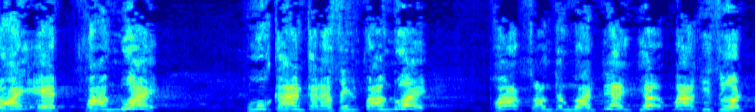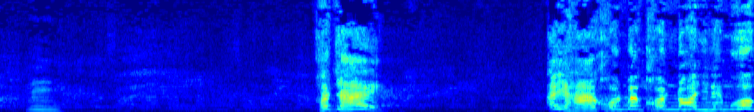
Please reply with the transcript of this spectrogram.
ร้อยเอ็ดฟังด้วย ผู้การกาฬสินธุ์ฟังด้วย เพราะสองจังหวัดเนี่ยเยอะมากที่สุด อืมเข้าใจ ไอ้หาคนบางคนนอนอยู่ในมุ้ง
